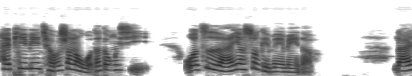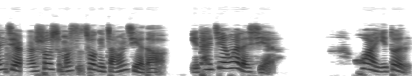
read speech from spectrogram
还偏偏瞧上了我的东西，我自然要送给妹妹的。兰姐儿说什么是做给长姐的，也太见外了些。话一顿，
